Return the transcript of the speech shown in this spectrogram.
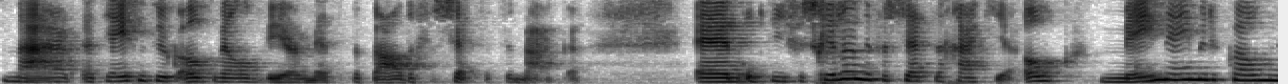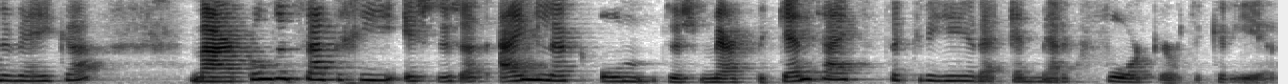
Maar het heeft natuurlijk ook wel weer met bepaalde facetten te maken. En op die verschillende facetten ga ik je ook meenemen de komende weken. Maar contentstrategie is dus uiteindelijk om dus merkbekendheid te creëren en merkvoorkeur te creëren.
